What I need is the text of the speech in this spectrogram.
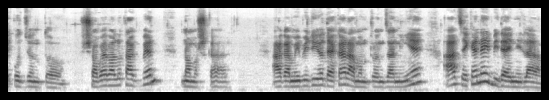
এ পর্যন্ত। সবাই ভালো থাকবেন। নমস্কার। আগামী ভিডিও দেখার আমন্ত্রণ জানিয়ে আজ এখানেই বিদায় নিলাম।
